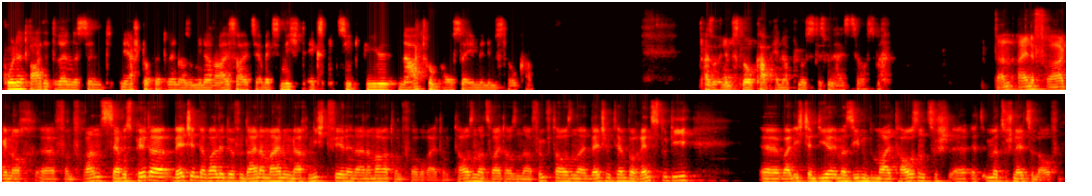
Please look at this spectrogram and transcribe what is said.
Kohlenhydrate drin, es sind Nährstoffe drin, also Mineralsalze, aber jetzt nicht explizit viel Natrium, außer eben in dem Slow Cup. Also in dem Slow Cup NA+, deswegen heißt es ja auch so. Dann eine Frage noch äh, von Franz. Servus Peter, welche Intervalle dürfen deiner Meinung nach nicht fehlen in einer Marathonvorbereitung? 1000er, 2000er, 5000er, in welchem Tempo rennst du die? Äh, weil ich tendiere immer 7 mal 1000 zu, äh, immer zu schnell zu laufen.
